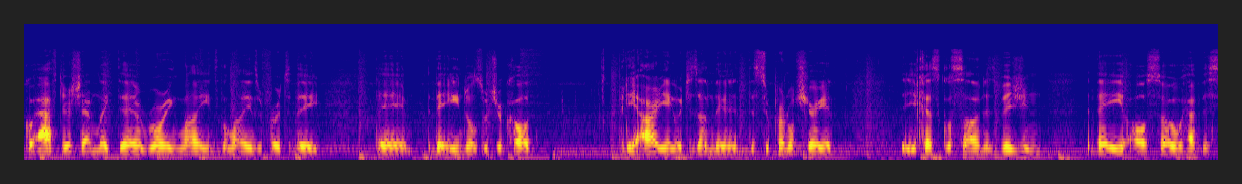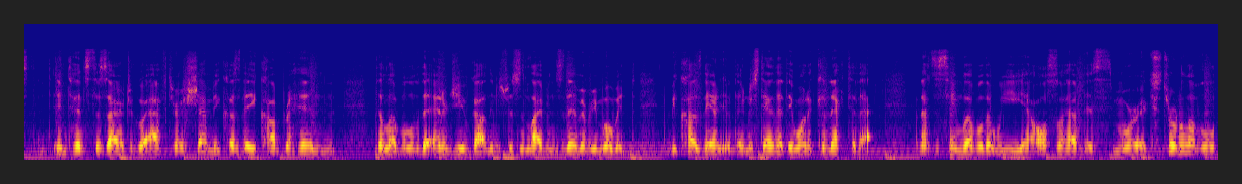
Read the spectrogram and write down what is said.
go after Hashem like the roaring lions. The lions refer to the, the, the angels, which are called Pnei Aryeh, which is on the, the supernal chariot that Yechezkel saw in his vision they also have this intense desire to go after Hashem because they comprehend the level of the energy of godliness which enlivens them every moment. And because they, they understand that, they want to connect to that. And that's the same level that we also have this more external level,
